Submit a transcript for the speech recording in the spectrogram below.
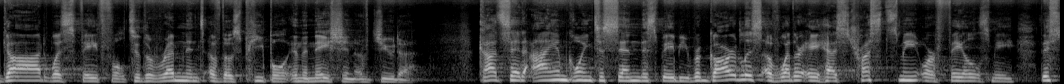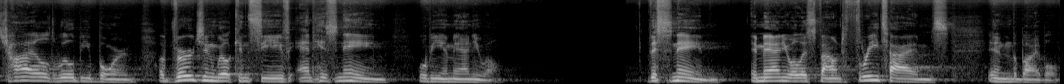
God was faithful to the remnant of those people in the nation of Judah. God said, I am going to send this baby, regardless of whether Ahaz trusts me or fails me. This child will be born, a virgin will conceive, and his name will be Emmanuel. This name, Emmanuel, is found three times in the Bible.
